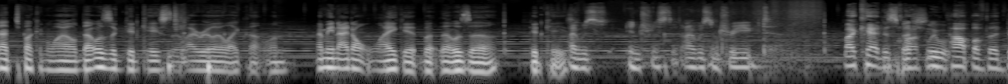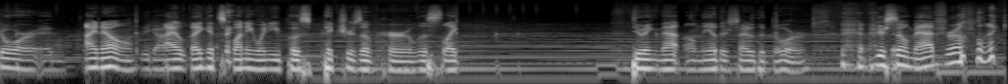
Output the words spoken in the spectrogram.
That's fucking wild. That was a good case, though. I really like that one. I mean, I don't like it, but that was a good case. I was interested. I was intrigued. My cat just climbed Especially to the top of the door and I know. I think it's funny when you post pictures of her just like doing that on the other side of the door. You're so mad, bro. like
